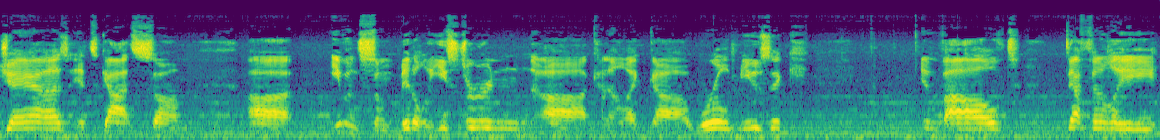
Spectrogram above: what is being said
jazz. It's got some uh, even some Middle Eastern uh, kind of like uh, world music involved. Definitely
